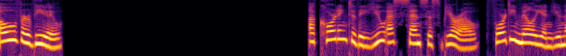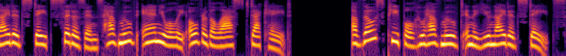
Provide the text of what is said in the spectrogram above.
Overview According to the U.S. Census Bureau, 40 million United States citizens have moved annually over the last decade. Of those people who have moved in the United States,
